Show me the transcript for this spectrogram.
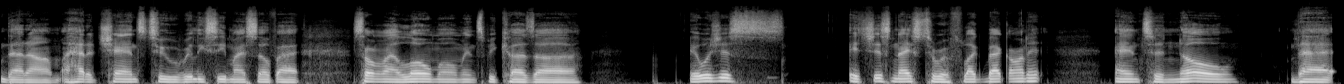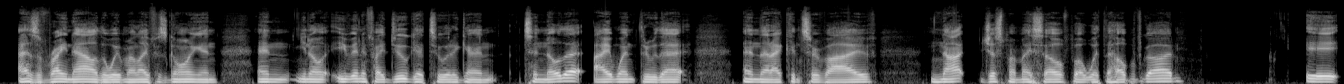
that um, I had a chance to really see myself at some of my low moments because uh, it was just it's just nice to reflect back on it and to know that as of right now the way my life is going and and you know even if I do get to it again to know that I went through that and that I can survive not just by myself but with the help of God it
